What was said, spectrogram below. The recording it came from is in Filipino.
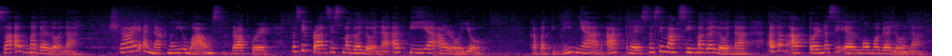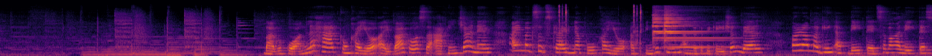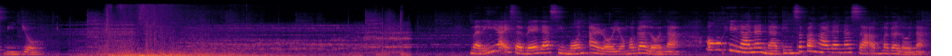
Saab Magalona. Siya ay anak ng yumaong rapper na si Francis Magalona at Pia Arroyo. Kapatid din niya ang actress na si Maxine Magalona at ang aktor na si Elmo Magalona. Bago po ang lahat, kung kayo ay bago sa aking channel, ay mag-subscribe na po kayo at pindutin ang notification bell para maging updated sa mga latest video. Maria Isabela Simon Arroyo Magalona o kilala natin sa pangalan na Saab Magalona.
